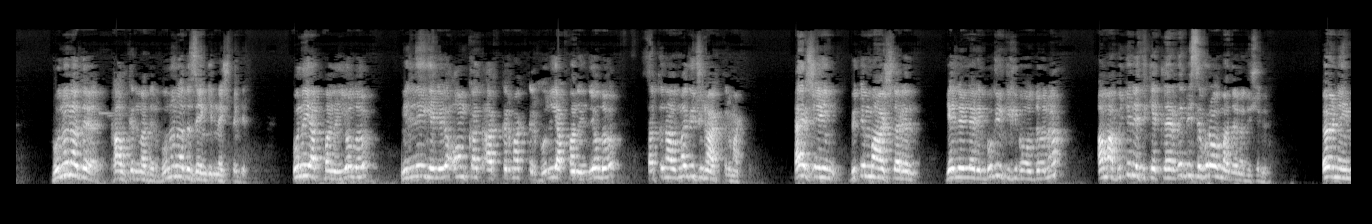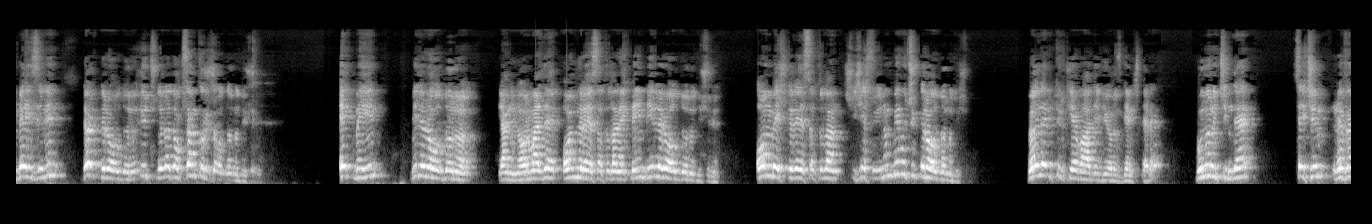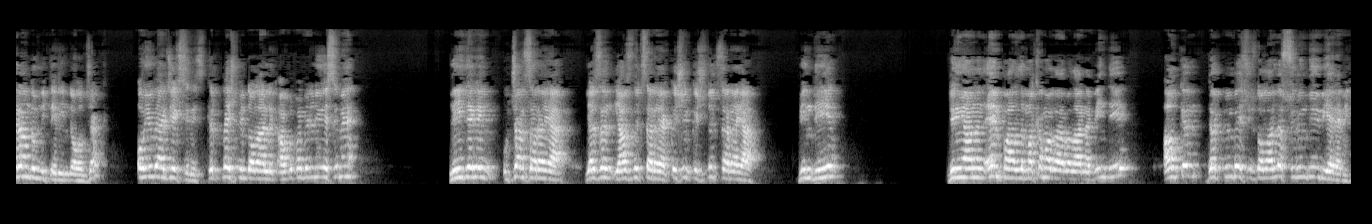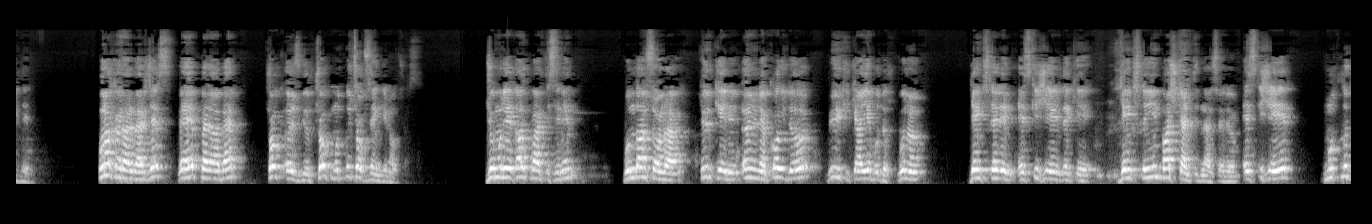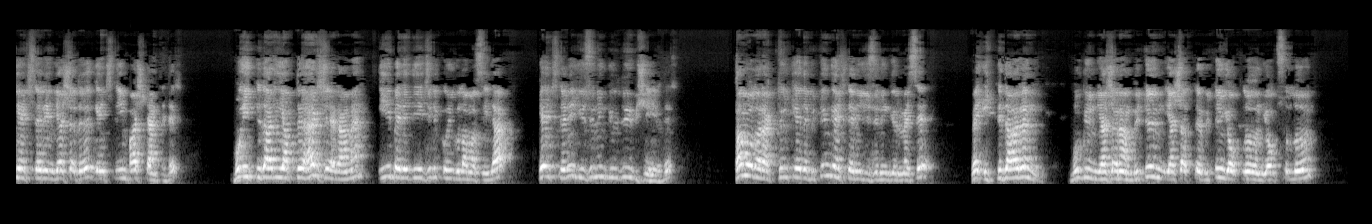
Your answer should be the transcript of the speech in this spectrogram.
Bunun adı kalkınmadır. Bunun adı zenginleşmedir. Bunu yapmanın yolu milli geliri 10 kat arttırmaktır. Bunu yapmanın yolu satın alma gücünü arttırmaktır. Her şeyin, bütün maaşların, gelirlerin bugünkü gibi olduğunu ama bütün etiketlerde bir sıfır olmadığını düşünün. Örneğin benzinin 4 lira olduğunu, 3 lira 90 kuruş olduğunu düşünün. Ekmeğin 1 lira olduğunu, yani normalde 10 liraya satılan ekmeğin 1 lira olduğunu düşünün. 15 liraya satılan şişe suyunun 1,5 lira olduğunu düşünün. Böyle bir Türkiye vaat ediyoruz gençlere. Bunun için de seçim referandum niteliğinde olacak. Oyu vereceksiniz. 45 bin dolarlık Avrupa Birliği üyesi mi? Liderin uçan saraya, yazın yazlık saraya, kışın kışlık saraya bindiği, dünyanın en pahalı makam arabalarına bindiği, halkın 4500 dolarla süründüğü bir yere mi gidelim? Buna karar vereceğiz ve hep beraber çok özgür, çok mutlu, çok zengin olacağız. Cumhuriyet Halk Partisi'nin bundan sonra Türkiye'nin önüne koyduğu büyük hikaye budur. Bunu gençlerin Eskişehir'deki gençliğin başkentinden söylüyorum. Eskişehir mutlu gençlerin yaşadığı gençliğin başkentidir. Bu iktidarın yaptığı her şeye rağmen iyi belediyecilik uygulamasıyla gençlerin yüzünün güldüğü bir şehirdir. Tam olarak Türkiye'de bütün gençlerin yüzünün gülmesi ve iktidarın bugün yaşanan bütün yaşattığı bütün yokluğun, yoksulluğun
